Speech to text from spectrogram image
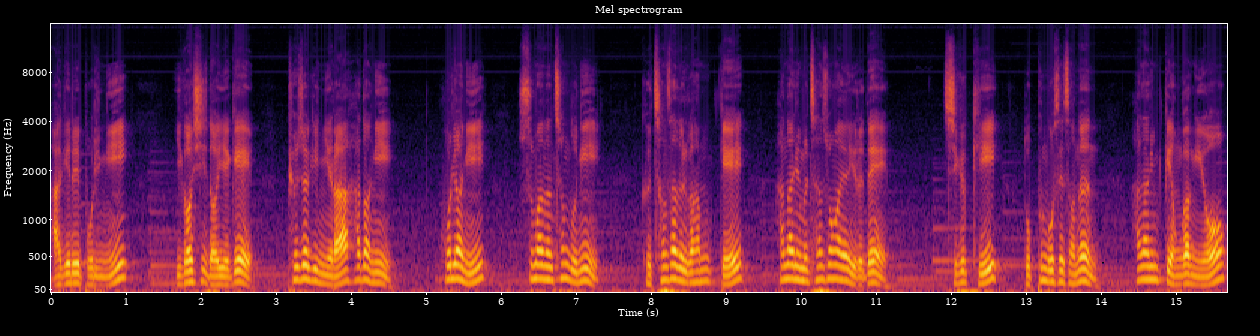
아기를 보리니 이것이 너희에게 표적이니라 하더니 호련히 수많은 천군이 그 천사들과 함께 하나님을 찬송하여 이르되 지극히 높은 곳에서는 하나님께 영광이요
